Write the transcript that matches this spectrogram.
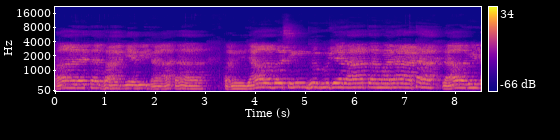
भारत भाग्य विधाता। पंजाब सिंधु गुजरात मराठा द्राविड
